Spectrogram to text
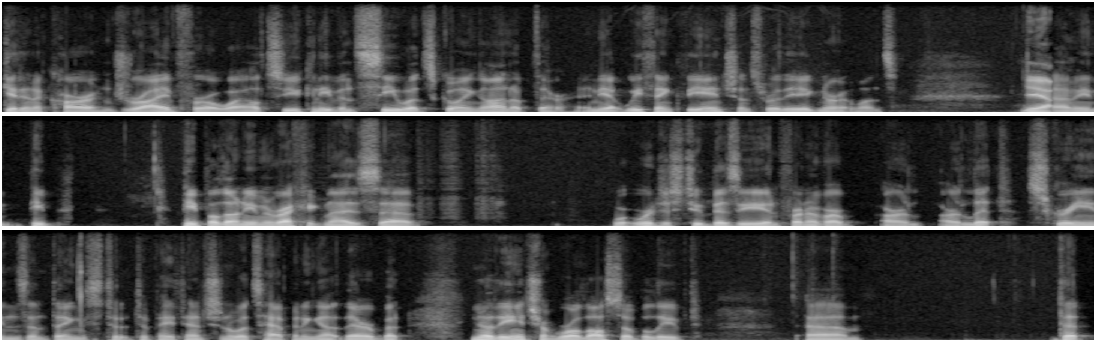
get in a car and drive for a while so you can even see what's going on up there. And yet we think the ancients were the ignorant ones. Yeah. I mean, people people don't even recognize uh, we're, we're just too busy in front of our, our, our lit screens and things to, to pay attention to what's happening out there. But, you know, the ancient world also believed um, that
